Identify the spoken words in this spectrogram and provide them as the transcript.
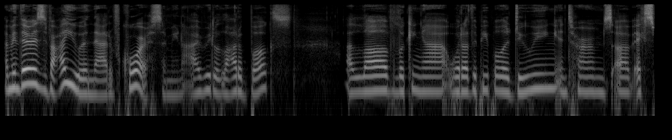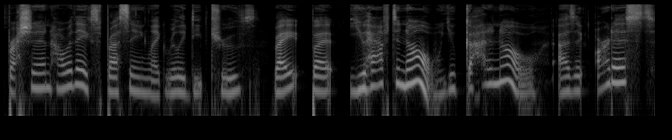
I mean, there is value in that, of course. I mean, I read a lot of books. I love looking at what other people are doing in terms of expression. How are they expressing like really deep truths, right? But you have to know, you gotta know as an artist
